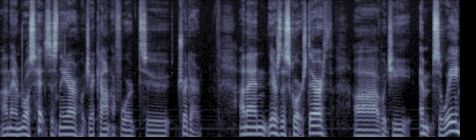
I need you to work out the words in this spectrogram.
and then Ross hits the snare, which I can't afford to trigger. And then there's the Scorched Earth, uh, which he imps away.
